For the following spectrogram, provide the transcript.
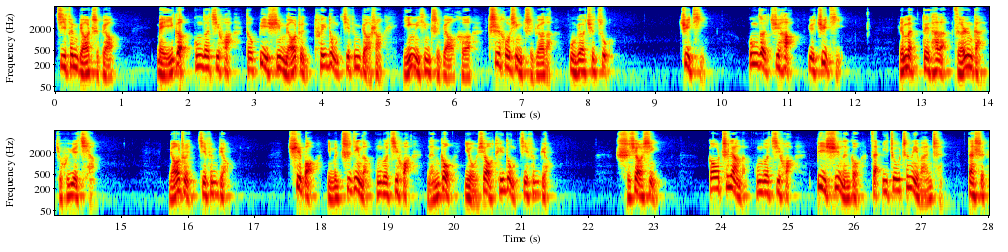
积分表指标。每一个工作计划都必须瞄准推动积分表上引领性指标和滞后性指标的目标去做。具体工作句号越具体，人们对他的责任感就会越强。瞄准积分表，确保你们制定的工作计划能够有效推动积分表。时效性，高质量的工作计划必须能够在一周之内完成。但是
